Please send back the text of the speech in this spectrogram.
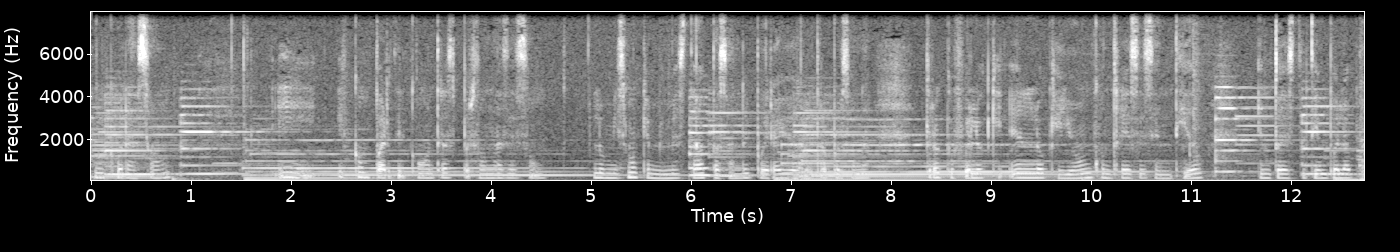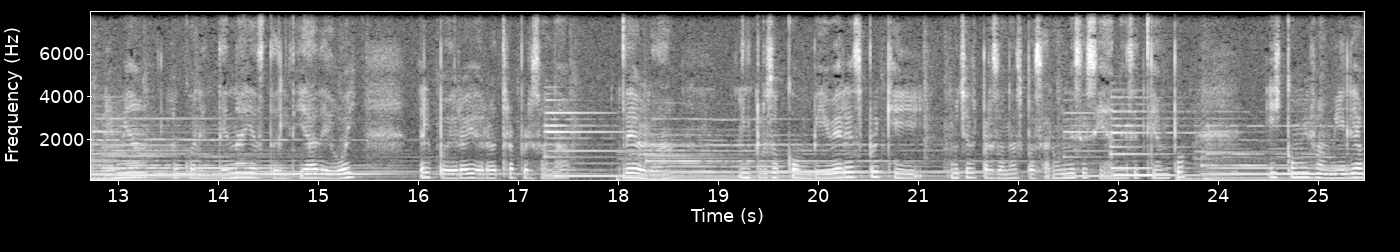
mi corazón, y, compartir con otras personas eso, lo mismo que a mí me estaba pasando y poder ayudar a otra persona, creo que fue lo que, en lo que yo encontré ese sentido en todo este tiempo de la pandemia, poder ayudar a otra persona de verdad, incluso con víveres, porque muchas personas pasaron necesidad en ese tiempo y con mi familia,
